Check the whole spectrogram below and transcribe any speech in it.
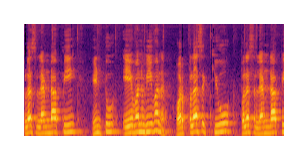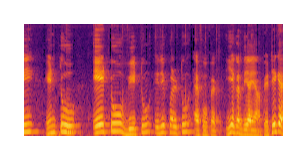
plus lambda p into a one v one और plus q plus lambda p into a two v two is equal to f of x ये कर दिया यहाँ पे, ठीक है?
